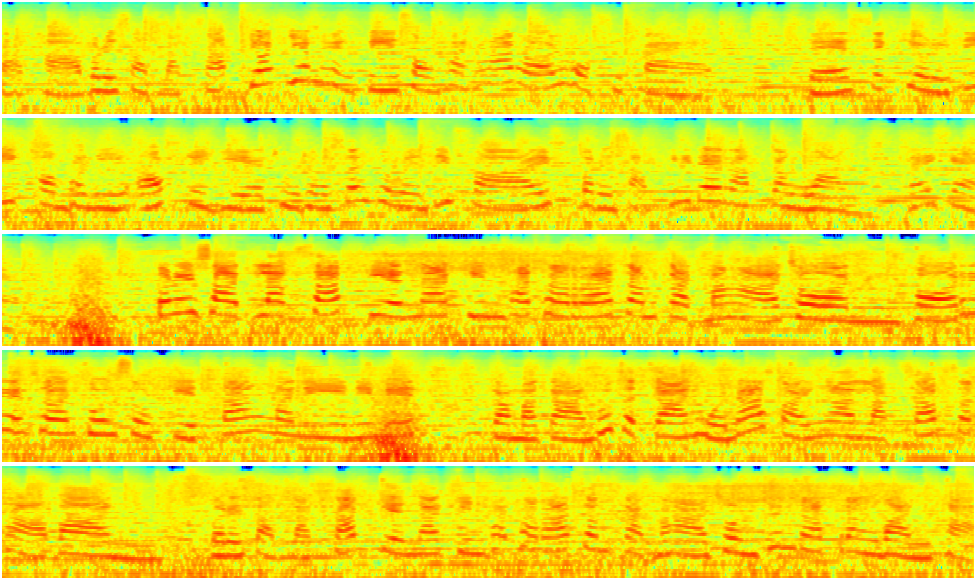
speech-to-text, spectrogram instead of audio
สาขาบริษัทหลักทรัพย์ยอดเยี่ยมแห่งปี 2568 Best Security Company of the Year 2025 บริษัทที่ได้รับรางวัลได้แก่ ษัทหลักทรัพย์เกียรตินาคินพัทระจำกัดมหาชน ขอเรียนเชิญคุณสุกิจตั้งมณีนิมิตกรรมการผู้จัดการหัวหน้าสายงานหลักทรัพย์สถาบัน บริษัทหลักทรัพย์เกียรตินาคินพัทระจำกัดมหาชนขึ้นรับรางวัลค่ะ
